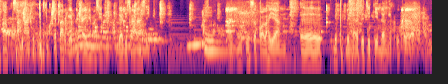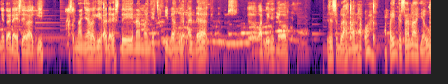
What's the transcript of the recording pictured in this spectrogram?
bakal ke sana gitu. Makanya targetnya kayaknya masih di, gak di sana sih gitu Hmm. ke sekolah yang eh, dekat dengan SD Cikidang itu kalau dulunya tuh ada SD lagi. Terus nanya lagi ada SD namanya Cikidang nggak ada? Gitu. Terus eh, warganya jawab "Di sebelah mana? Wah ngapain ke sana? Jauh.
